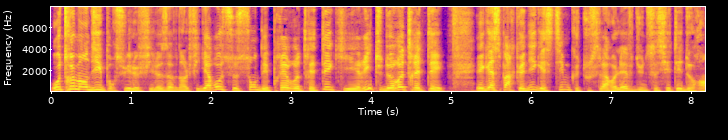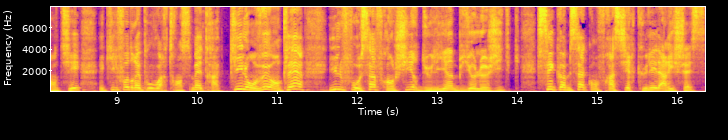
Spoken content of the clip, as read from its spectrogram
Autrement dit, poursuit le philosophe dans le Figaro, ce sont des pré-retraités qui héritent de retraités. Et Gaspard Koenig estime que tout cela relève d'une société de rentiers et qu'il faudrait pouvoir transmettre à qui l'on veut. En clair, il faut s'affranchir du lien biologique. C'est comme ça qu'on fera circuler la richesse,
